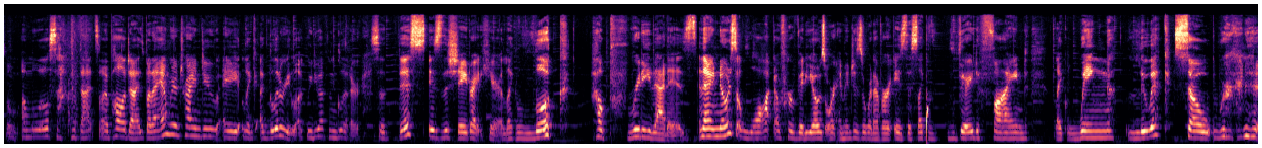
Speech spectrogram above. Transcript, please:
So I'm a little sad about that, so I apologize, but I am gonna try and do a like a glittery look. We do have some glitter. So this is the shade right here. Like look how pretty that is. And then I noticed a lot of her videos or images or whatever is this like very defined like wing Luik. So we're gonna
